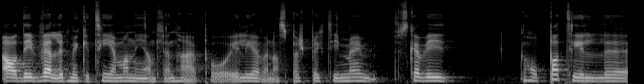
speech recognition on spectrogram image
ja, det är väldigt mycket teman egentligen här på elevernas perspektiv. Men ska vi hoppa till eh,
